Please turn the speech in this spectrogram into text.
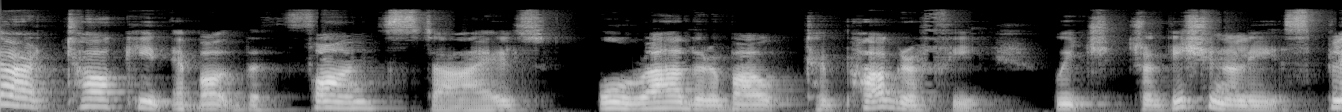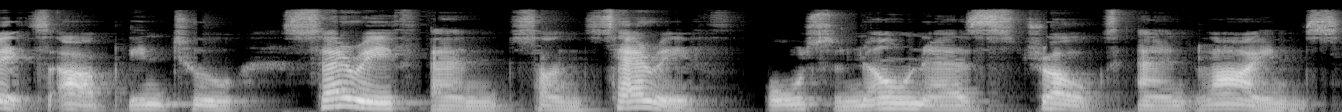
start talking about the font styles, or rather about typography, which traditionally splits up into serif and sans serif, also known as strokes and lines.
